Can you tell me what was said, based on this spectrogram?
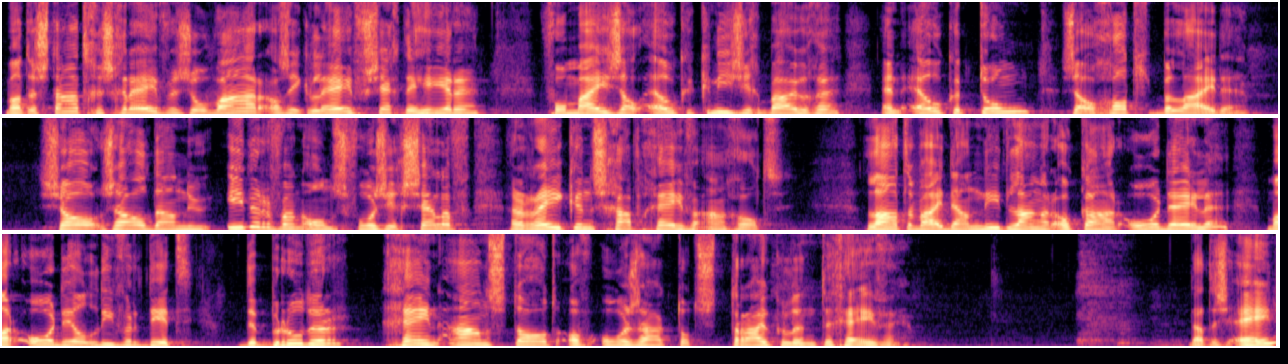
Want er staat geschreven, zo waar als ik leef, zegt de Heer, voor mij zal elke knie zich buigen en elke tong zal God beleiden. Zo zal dan nu ieder van ons voor zichzelf rekenschap geven aan God. Laten wij dan niet langer elkaar oordelen, maar oordeel liever dit: de broeder geen aanstoot of oorzaak tot struikelen te geven. Dat is één.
